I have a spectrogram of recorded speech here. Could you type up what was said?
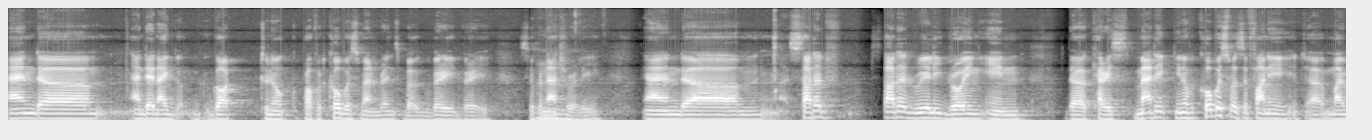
And, um, and then I got to know Prophet Kobus van Rensburg very, very supernaturally. Mm. And um, started, started really growing in the charismatic. You know, Kobus was a funny. Uh, my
